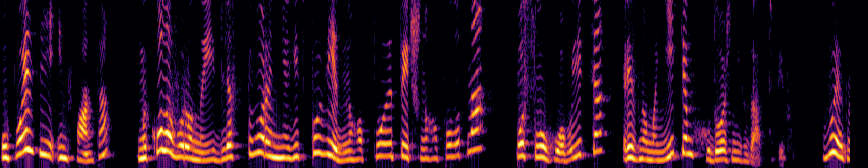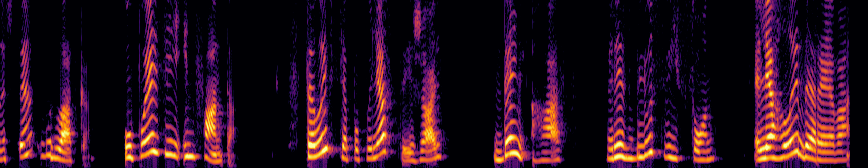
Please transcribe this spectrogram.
У поезії інфанта Микола Вороний для створення відповідного поетичного полотна послуговується різноманіттям художніх засобів. Визначте, будь ласка, у поезії інфанта стелився попелястий жаль, день гас, різблю свій сон, лягли дерева,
